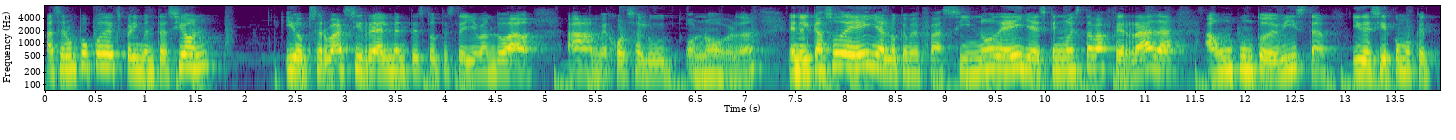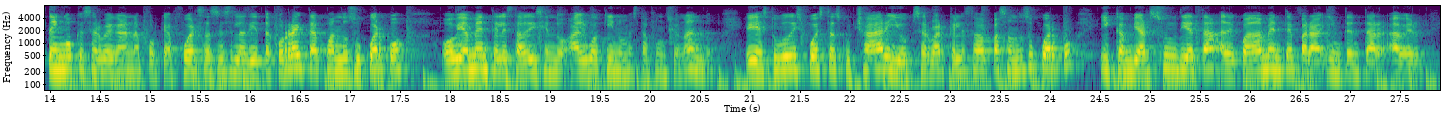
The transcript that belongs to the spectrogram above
hacer un poco de experimentación y observar si realmente esto te está llevando a, mejor salud o no, ¿verdad? En el caso de ella, lo que me fascinó de ella es que no estaba aferrada a un punto de vista y decir como que tengo que ser vegana porque a fuerzas es la dieta correcta, cuando su cuerpo obviamente le estaba diciendo algo aquí no me está funcionando. Ella estuvo dispuesta a escuchar y observar qué le estaba pasando a su cuerpo y cambiar su dieta adecuadamente para intentar a ver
